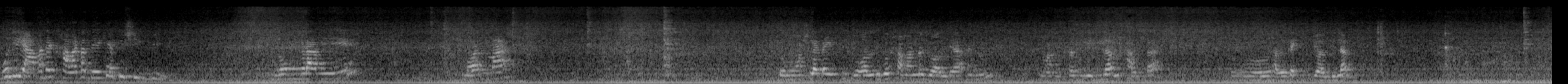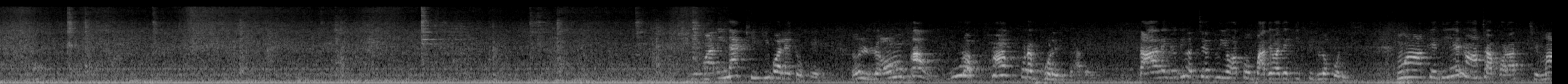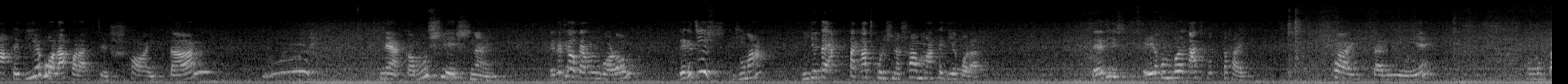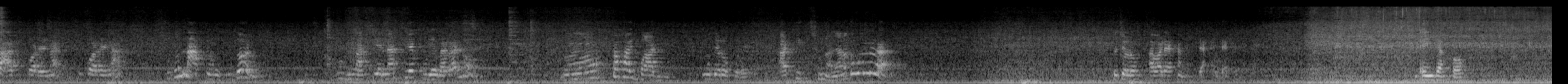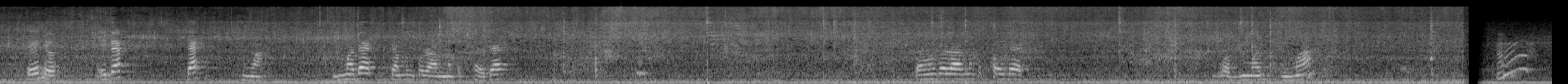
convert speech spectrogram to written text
বুঝলি আমাদের খাওয়াটা দেখে তুই শিখবি। নোংরা মেয়ে বদমাস। তো মশলাটা একটু জল দিব, সামান্য জল দেওয়া হয়নি। মাংসটা দিয়ে দিলাম হালকা। তো হালকা একটু জল দিলাম। সীমানি না ঠিকই বলে তোকে। তো লঙ্কা পুরো ফাঁক করে ভরে দিতে হবে। তাহলে যদি হচ্ছে তুই অত বাজে বাজে কীর্তিগুলো করিস। মাকে দিয়ে নাচা করাচ্ছে, মাকে দিয়ে বলা করাচ্ছে, শয়তান ন্যাকামো শেষ নাই। দেখেছ কেমন গরম? দেখেছিস ঝুমা? নিজে তো একটা কাজ করিস না, সব মাকে দিয়ে করা দেখেছিস? এরকম করে কাজ করতে হয়। শয়তান নিয়ে কোনো কাজ করে না, কিছু করে না, শুধু নাচন কুদন নাচিয়ে নাচিয়ে ঘুরে বেড়ানো মনটা হয় বাড়ি ওদের ওপরে, আর কিচ্ছু না, জানো তো বন্ধুরা? তো চলো, আবার এখন দেখাই দেখাই এই দেখো। দেখো এই দেখ দেখ ঝুমা ঝুমা দেখ কেমন করে রান্না করতে হয় দেখ। কেমন করে রান্না করতে হয় দেখ।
